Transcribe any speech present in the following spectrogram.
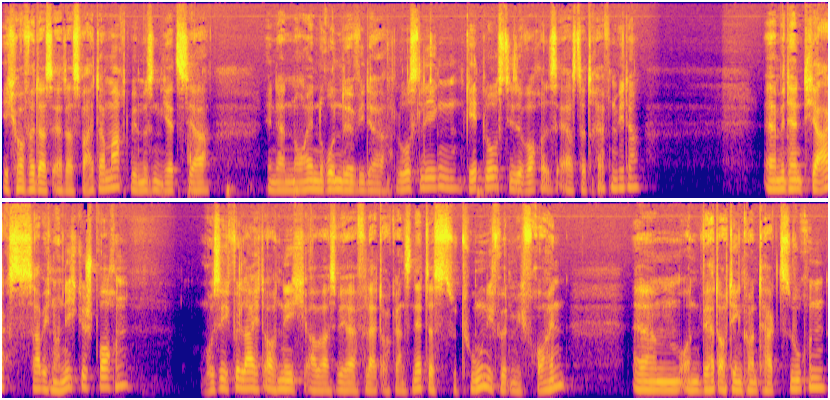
Ich hoffe, dass er das weitermacht. Wir müssen jetzt ja in der neuen Runde wieder loslegen. Geht los, diese Woche ist das erste Treffen wieder. Äh, mit Herrn Tjax habe ich noch nicht gesprochen. Muss ich vielleicht auch nicht, aber es wäre vielleicht auch ganz nett, das zu tun. Ich würde mich freuen ähm, und werde auch den Kontakt suchen,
